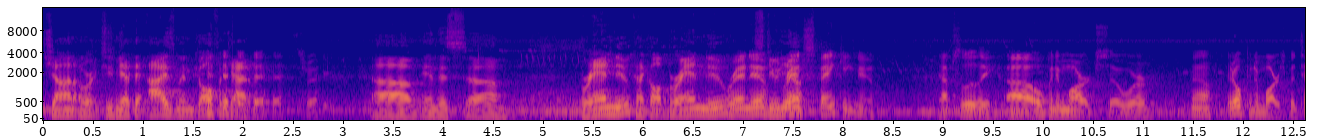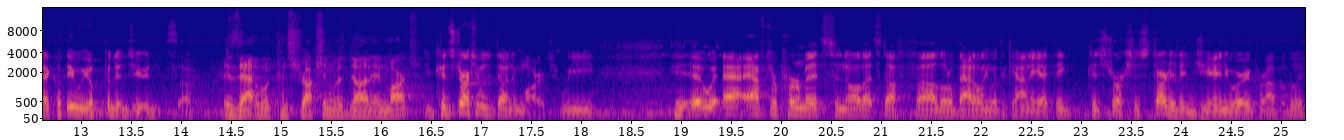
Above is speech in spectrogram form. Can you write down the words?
Jon, or excuse me, at the Eisman Golf Academy. That's right. Um, in this um, brand new, can I call it brand new? Brand new, studio? brand spanking new. Absolutely. Uh, opened in March, so we're, well, it opened in March, but technically we opened in June, so. Is that what construction was done in March? Construction was done in March. We, after permits and all that stuff, uh, a little battling with the county, I think construction started in January probably.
